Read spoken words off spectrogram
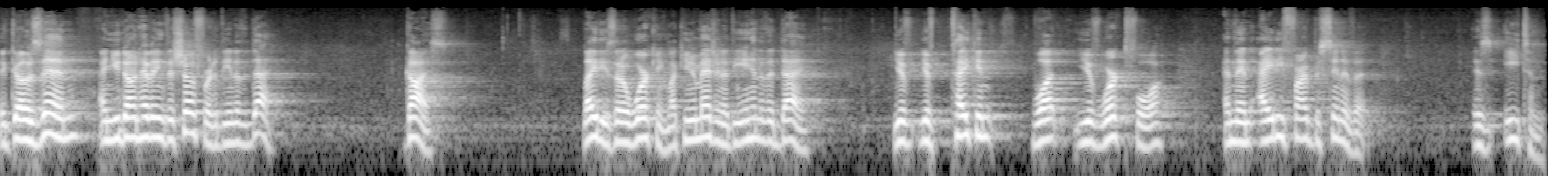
it goes in and you don't have anything to show for it at the end of the day. Guys, ladies that are working, like you imagine at the end of the day, you've, you've taken what you've worked for, and then 85% of it is eaten.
